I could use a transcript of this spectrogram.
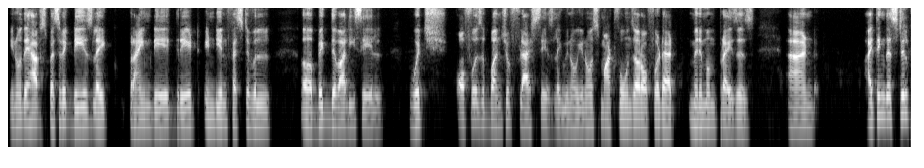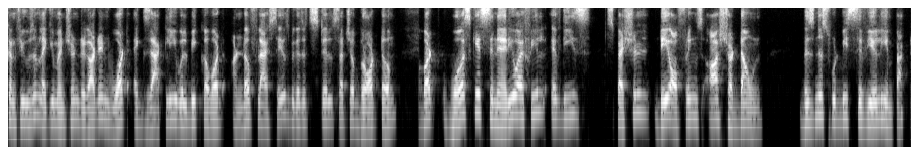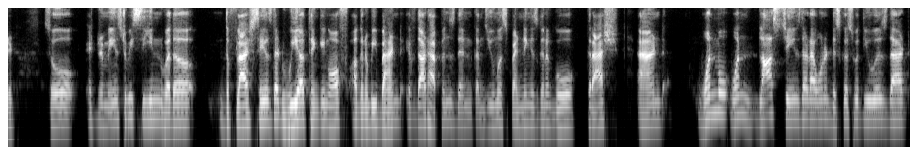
you know they have specific days like prime day great indian festival uh, big diwali sale which offers a bunch of flash sales like we know you know smartphones are offered at minimum prices and I think there's still confusion, like you mentioned, regarding what exactly will be covered under flash sales because it's still such a broad term. But worst case scenario, I feel if these special day offerings are shut down, business would be severely impacted. So it remains to be seen whether the flash sales that we are thinking of are going to be banned. If that happens, then consumer spending is going to go crash. And one more, one last change that I want to discuss with you is that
